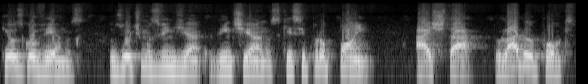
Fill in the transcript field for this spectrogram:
que os governos dos últimos 20, 20 anos que se propõem a estar do lado do povo, que se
